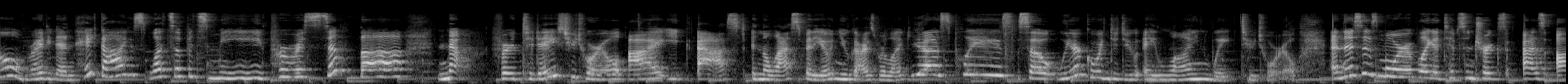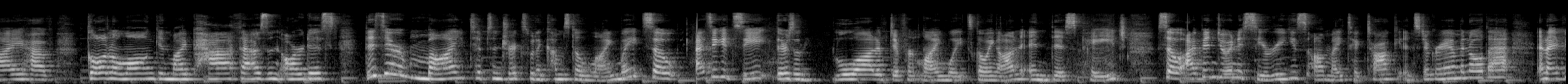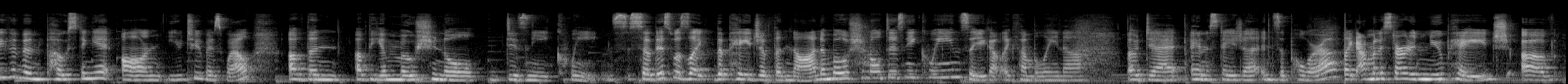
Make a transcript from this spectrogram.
Alrighty then. Hey guys, what's up? It's me, Priscilla. Now, for today's tutorial, I asked in the last video and you guys were like, yes, please. So we are going to do a line weight tutorial. And this is more of like a tips and tricks as I have gone along in my path as an artist. These are my tips and tricks when it comes to line weight. So as you can see, there's a lot of different line weights going on in this page. So I've been doing a series on my TikTok, Instagram, and all that. And I've even been posting it on YouTube as well of the, of the emotional Disney queens. So this was like the page of the non-emotional Disney queens. So you got like Thumbelina, Odette, Anastasia, and Zipporah. Like I'm gonna start a new page of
